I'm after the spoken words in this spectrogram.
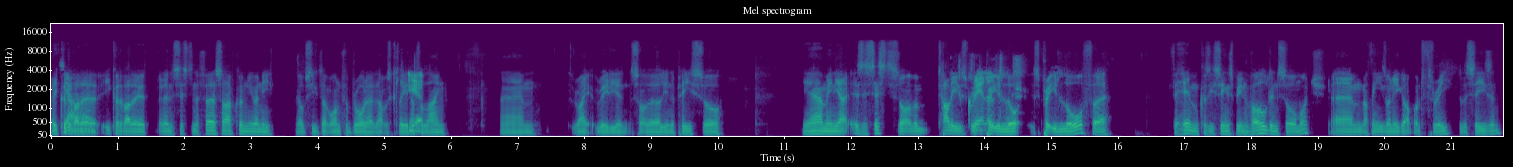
he could yeah, have had a he could have had a, an assist in the first half, couldn't you? And he obviously got one for Broadhead that was cleared yeah. off the line. Um, right, really, sort of early in the piece. So, yeah, I mean, yeah, his assist sort of um, tally is pretty, pretty low. It's pretty low for for him because he seems to be involved in so much. Um, I think he's only got about three for the season.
